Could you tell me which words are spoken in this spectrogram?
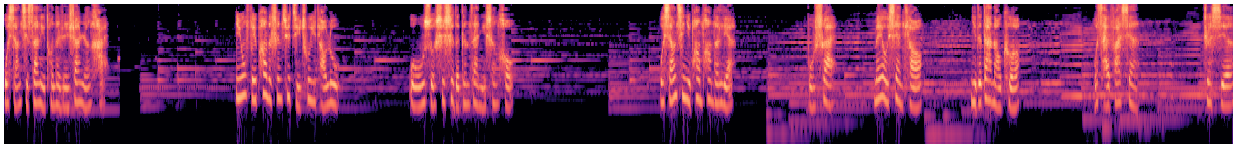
我想起三里屯的人山人海。你用肥胖的身躯挤出一条路，我无所事事的跟在你身后。我想起你胖胖的脸，不帅，没有线条，你的大脑壳。我才发现，这些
